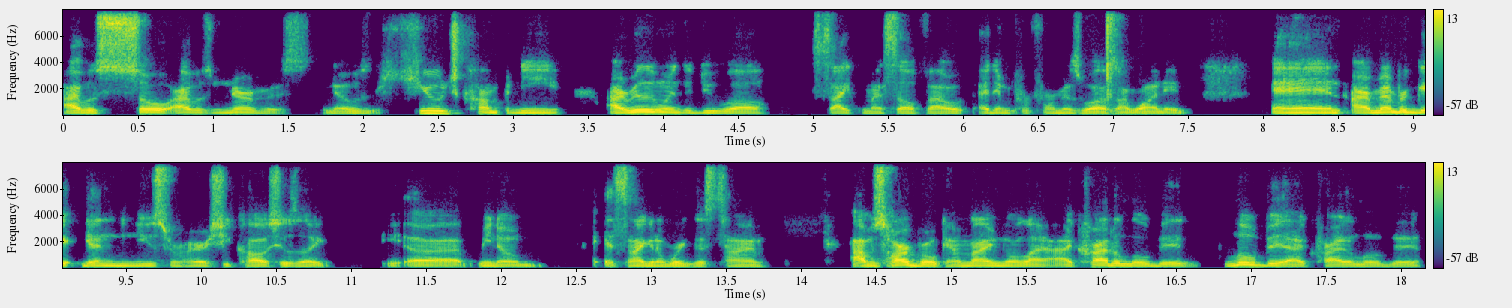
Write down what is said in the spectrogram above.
I was so, I was nervous. You know, it was a huge company. I really wanted to do well, psyched myself out. I didn't perform as well as I wanted. And I remember get, getting the news from her. She called, she was like, uh, you know, it's not gonna work this time. I was heartbroken. I'm not even gonna lie. I cried a little bit, a little bit. I cried a little bit,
